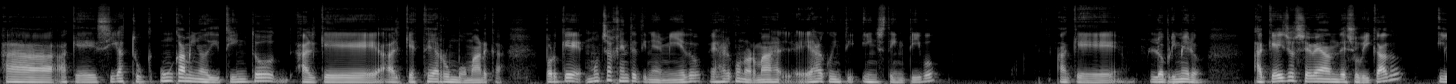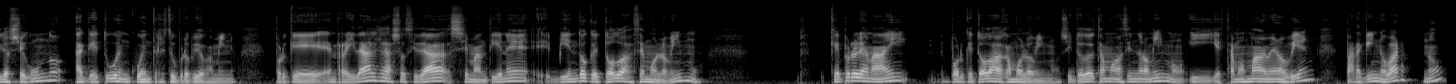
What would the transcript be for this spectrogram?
a, a que sigas tu- un camino distinto al que, al que esté rumbo marca. Porque mucha gente tiene miedo, es algo normal, es algo inti- instintivo, a que, lo primero, a que ellos se vean desubicados y lo segundo, a que tú encuentres tu propio camino. Porque en realidad la sociedad se mantiene eh, viendo que todos hacemos lo mismo. ¿Qué problema hay porque todos hagamos lo mismo? Si todos estamos haciendo lo mismo y estamos más o menos bien, ¿para qué innovar? ¿No?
